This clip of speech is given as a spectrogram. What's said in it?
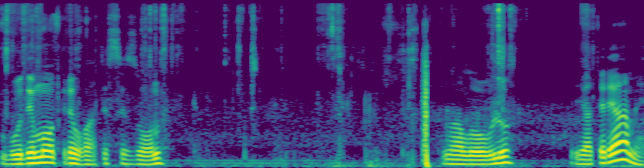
Будемо відкривати сезон на ловлю ятерями.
